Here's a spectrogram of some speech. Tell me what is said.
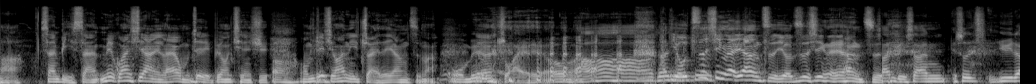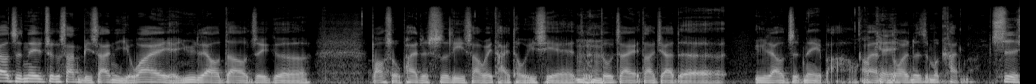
啊。三比三没有关系啊，你来我们这里不用谦虚，我们就喜欢你拽的样子嘛，我没有拽哦，好好好好，有自信的样子，有自信的样子。三比三是预料之内，这个三比三以外，也预料到这个保守派的势力稍微抬头一些，都都在大家的预料之内吧。我看很多人都这么看嘛。是，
